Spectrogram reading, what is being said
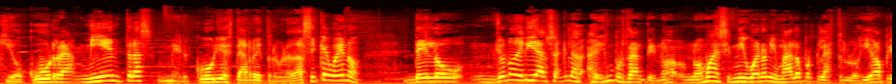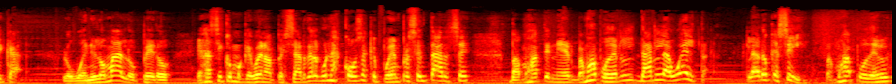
que ocurra mientras Mercurio está retrogrado. Así que bueno, de lo yo no diría, o sea que es importante, no, no vamos a decir ni bueno ni malo porque la astrología no aplica lo bueno y lo malo, pero es así como que bueno, a pesar de algunas cosas que pueden presentarse, vamos a tener, vamos a poder darle la vuelta. Claro que sí, vamos a poder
